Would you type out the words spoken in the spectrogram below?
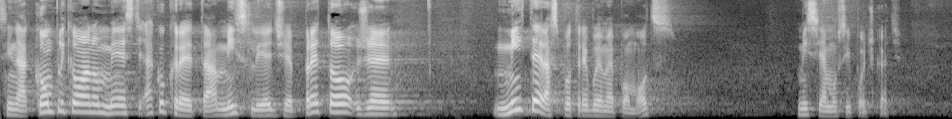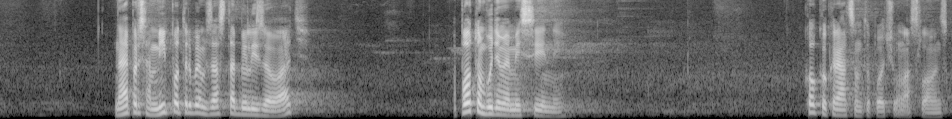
si na komplikovanom mieste ako Kréta myslieť, že preto, že my teraz potrebujeme pomoc, misia musí počkať. Najprv sa my potrebujeme zastabilizovať a potom budeme misíni. Koľkokrát som to počul na Slovensku.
